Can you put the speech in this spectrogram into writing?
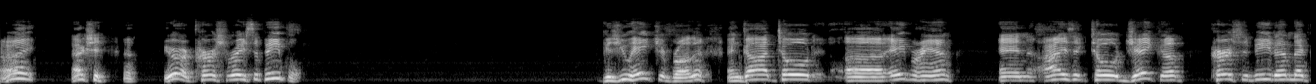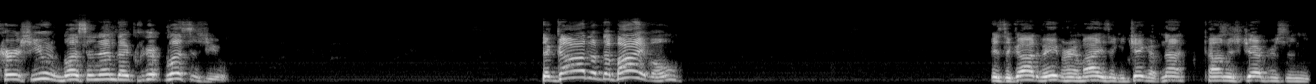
All right. Actually, you're a cursed race of people. Because you hate your brother. And God told uh, Abraham and Isaac told Jacob, Cursed be them that curse you, and blessing them that blesses you. The God of the Bible is the God of Abraham, Isaac, and Jacob, not Thomas Jefferson,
